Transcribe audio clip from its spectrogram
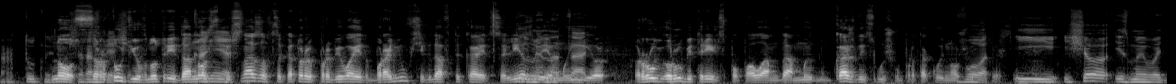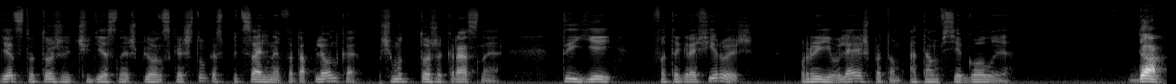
ртутный Но с ртутью внутри, да, нож Конечно. спецназовца, который пробивает броню, всегда втыкается лезвием и рубит рельс пополам, да, мы каждый слышал про такой нож. Вот. И еще из моего детства тоже чудесная шпионская штука, специальная фотопленка, почему-то тоже красная. Ты ей фотографируешь, проявляешь потом, а там все голые. Да,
